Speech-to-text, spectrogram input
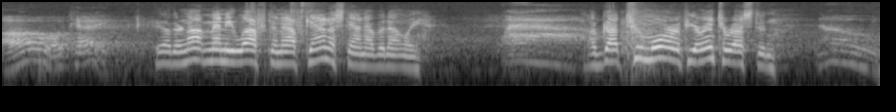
Oh, okay. Yeah, there are not many left in Afghanistan, evidently. Wow. I've got two more if you're interested. No.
